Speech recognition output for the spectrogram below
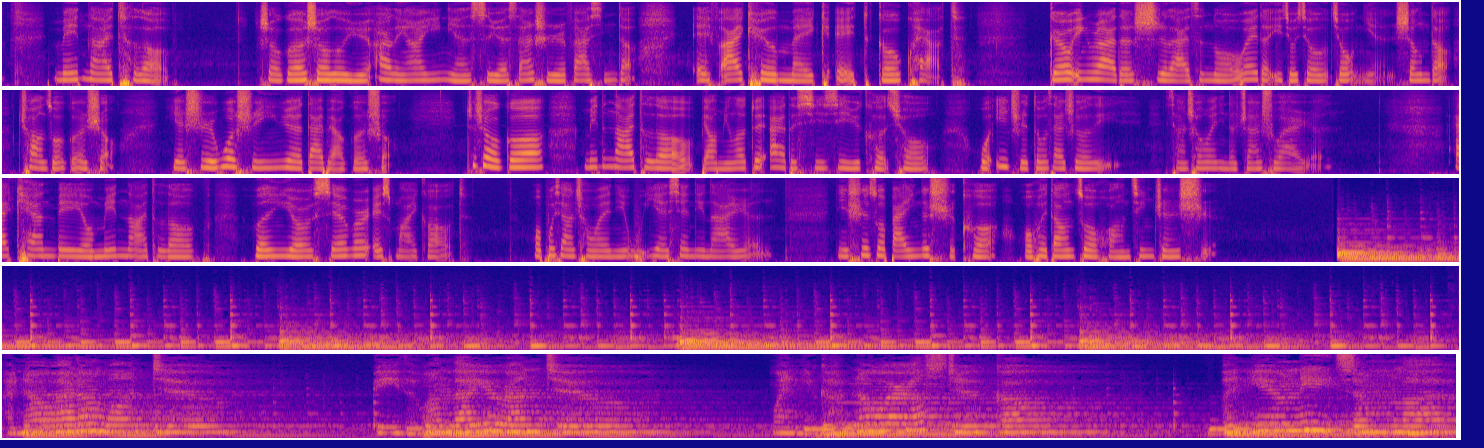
Midnight Love》。这首歌收录于2021年4月30日发行的《If I Could Make It Go Quiet》。Girl in Red 是来自挪威的1999年生的创作歌手，也是卧室音乐代表歌手。这首歌《Midnight Love》表明了对爱的希冀与渴求。我一直都在这里，想成为你的专属爱人。I can be your midnight love。When your silver is my gold，我不想成为你午夜限定的爱人。你是做白银的时刻，我会当做黄金珍视。nowhere else to go when you need some love.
